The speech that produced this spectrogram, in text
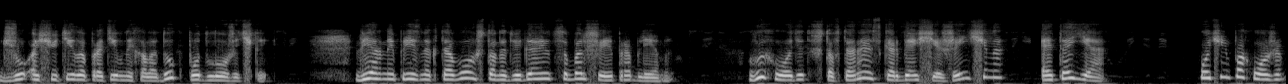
Джу ощутила противный холодок под ложечкой. Верный признак того, что надвигаются большие проблемы. Выходит, что вторая скорбящая женщина — это я. Очень похоже.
